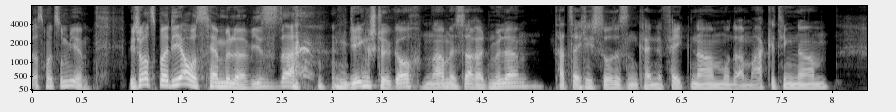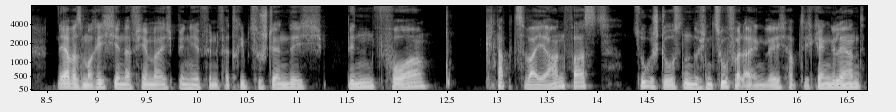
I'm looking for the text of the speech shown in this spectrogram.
Das mal zu mir. Wie schaut es bei dir aus, Herr Müller? Wie ist es da? Ein Gegenstück auch. Name ist Harald Müller. Tatsächlich so, das sind keine Fake-Namen oder Marketing-Namen. Ja, was mache ich hier in der Firma? Ich bin hier für den Vertrieb zuständig. Bin vor knapp zwei Jahren fast zugestoßen, durch einen Zufall eigentlich, habe dich kennengelernt,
